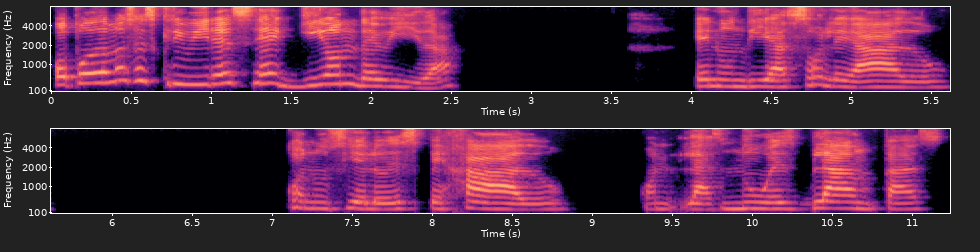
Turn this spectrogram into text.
O podemos escribir ese guion de vida en un día soleado, con un cielo despejado, con las nubes blancas,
